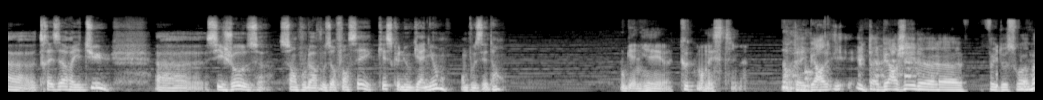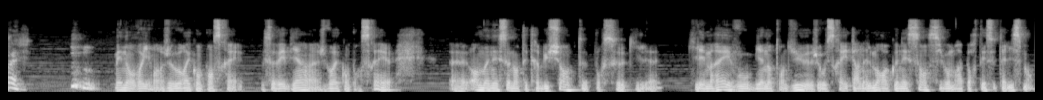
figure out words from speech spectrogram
euh, trésor est dû. Euh, si j'ose, sans vouloir vous offenser, qu'est-ce que nous gagnons en vous aidant? Vous gagnez toute mon estime. Il t'a héber- il- il t'a hébergé le feuille de soie. Ouais. Mais non, voyons, je vous récompenserai. Vous savez bien, je vous récompenserai euh, en monnaie sonnante et trébuchante pour ceux qui le- qui l'aimeraient. Et vous, bien entendu, je vous serai éternellement reconnaissant si vous me rapportez ce talisman.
